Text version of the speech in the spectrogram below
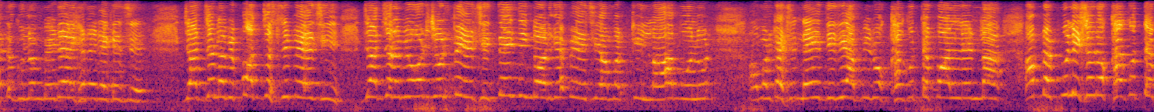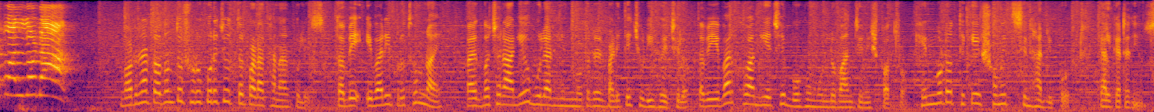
এতগুলো মেডেল এখানে রেখেছে। যার জন্য আমি পদ্মশ্রী পেয়েছি। যার জন্য আমি অর্জুন পেয়েছি। তেইন নর্গে পেয়েছি। আমার কি লাভ বলুন? আমার কাছে নেই দিদি, আপনি রক্ষা করতে পারলেন না। আপনার পুলিশও রক্ষা করতে পারল না। ঘটনার তদন্ত শুরু করেছে উত্তরপাড়া থানার পুলিশ। তবে এবারই প্রথম নয়, কয়েক বছর আগেও বুলার হিন্দমোটরের বাড়িতে চুরি হয়েছিল। তবে এবার খোয়া গিয়েছে বহু মূল্যবান জিনিসপত্র হিন্দমোটর থেকে সমিত সিনহার রিপোর্ট, ক্যালকাটা নিউজ।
